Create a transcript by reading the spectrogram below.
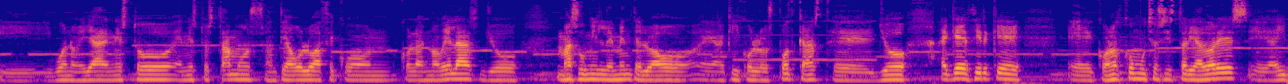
Y, bueno, ya en esto, en esto estamos. Santiago lo hace con, con las novelas, yo más humildemente lo hago aquí con los podcasts. yo hay que decir que eh, conozco muchos historiadores, eh, hay,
